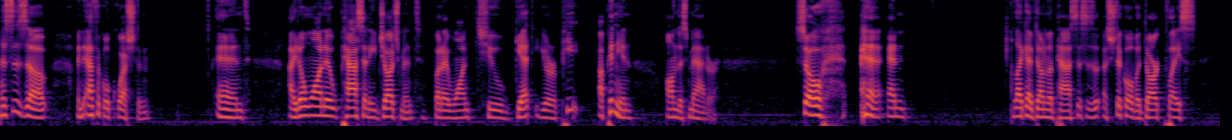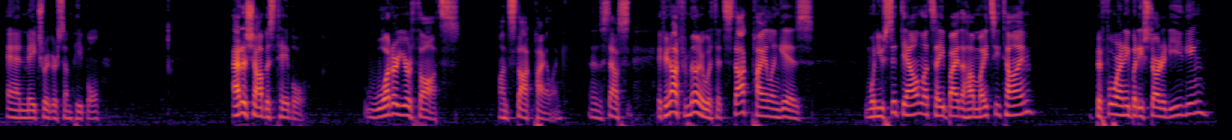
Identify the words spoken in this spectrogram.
This is a, an ethical question, and I don't want to pass any judgment, but I want to get your opi- opinion on this matter. So, and like I've done in the past, this is a shtickle of a dark place and may trigger some people. At a Shabbos table, what are your thoughts on stockpiling? And now if you're not familiar with it, stockpiling is when you sit down, let's say by the Hamaitzi time, before anybody started eating,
